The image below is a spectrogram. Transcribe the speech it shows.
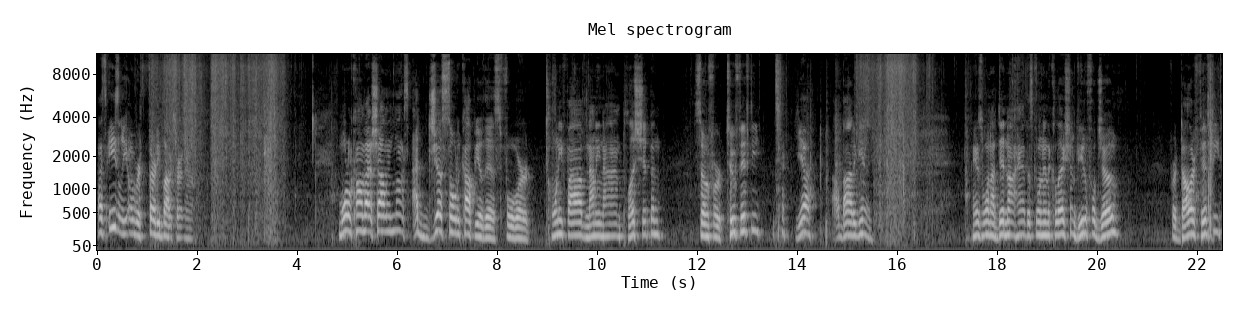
That's easily over 30 bucks right now. Mortal Kombat Shaolin Monks. I just sold a copy of this for $25.99 plus shipping. So for 250 yeah, I'll buy it again. Here's one I did not have that's going in the collection. Beautiful Joe for $1.50.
